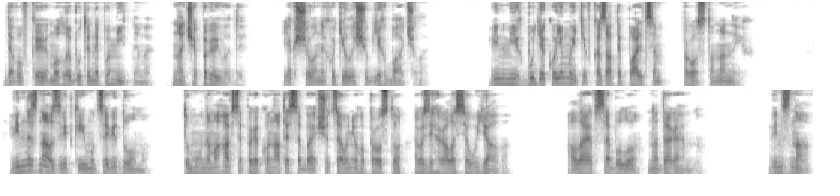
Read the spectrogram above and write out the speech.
де вовки могли бути непомітними, наче привиди, якщо не хотіли, щоб їх бачили. Він міг будь-якої миті вказати пальцем просто на них. Він не знав, звідки йому це відомо, тому намагався переконати себе, що це у нього просто розігралася уява, але все було надаремно. Він знав,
